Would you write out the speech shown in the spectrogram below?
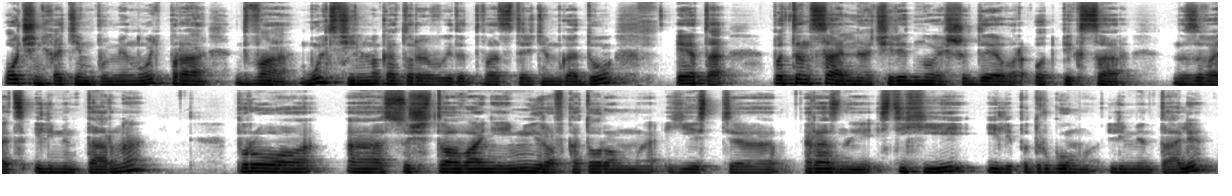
Очень хотим упомянуть про два мультфильма, которые выйдут в 2023 году. Это потенциально очередной шедевр от Pixar, называется «Элементарно», про э, существование мира, в котором есть э, разные стихии или по-другому элементали.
